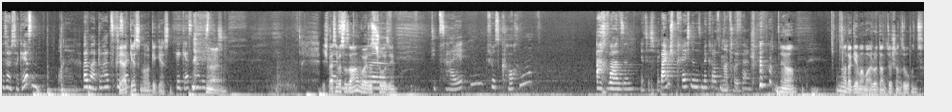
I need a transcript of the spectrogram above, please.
Jetzt habe ich es vergessen. Oh nein. Warte mal, du hast gesagt. Vergessen oder gegessen? Gegessen habe ich es naja. nicht. Ich weiß das nicht, was du sagen wolltest, Josie. Die Zeiten fürs Kochen. Ach, Wahnsinn. Jetzt ist weg. Beim Sprechen ist es mir gerade aus dem Kopf gefallen. ja. Na, da gehen wir mal alle unter den Tisch und suchen es.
